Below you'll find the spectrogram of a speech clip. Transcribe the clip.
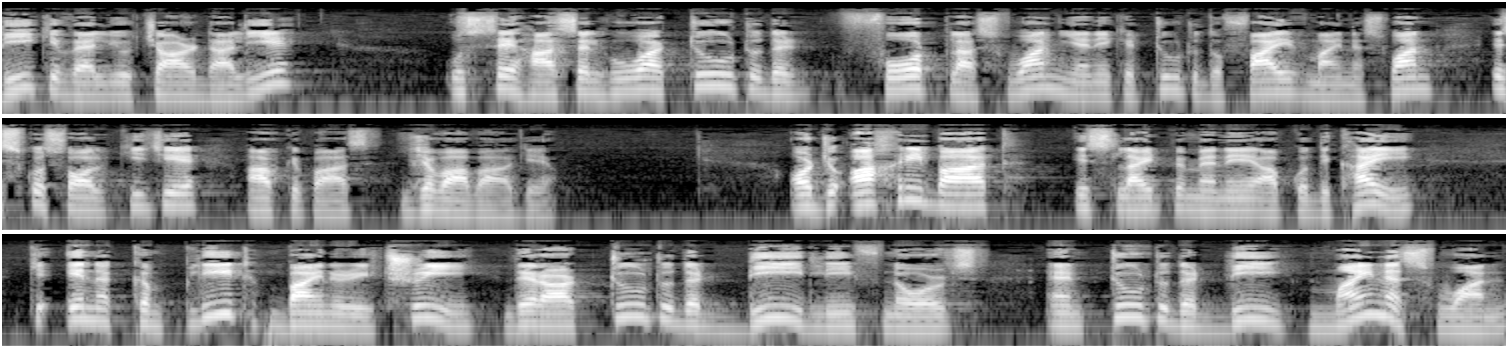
ڈی کی ویلو چار ڈالیے اس سے حاصل ہوا two to the four plus one یعنی کہ two to the five minus one اس کو سالو کیجئے آپ کے پاس جواب آ گیا اور جو آخری بات اس سلائڈ پہ میں نے آپ کو دکھائی کہ in a complete binary tree there are two to the d leaf nodes and two to the d minus one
